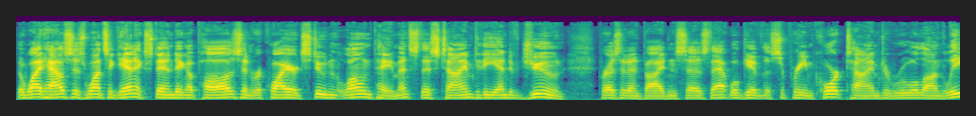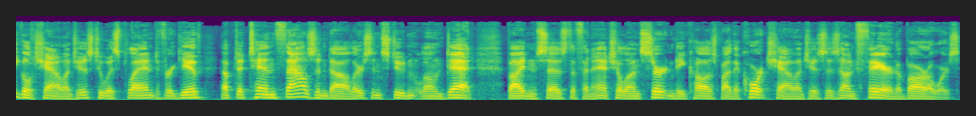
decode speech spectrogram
The White House is once again extending a pause in required student loan payments, this time to the end of June. President Biden says that will give the Supreme Court time to rule on legal challenges to his plan to forgive up to $10,000 in student loan debt. Biden says the financial uncertainty caused by the court challenges is unfair to borrowers.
